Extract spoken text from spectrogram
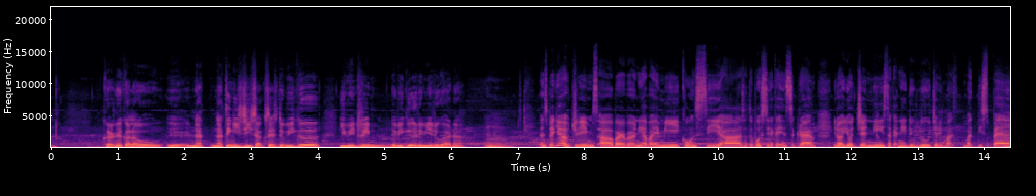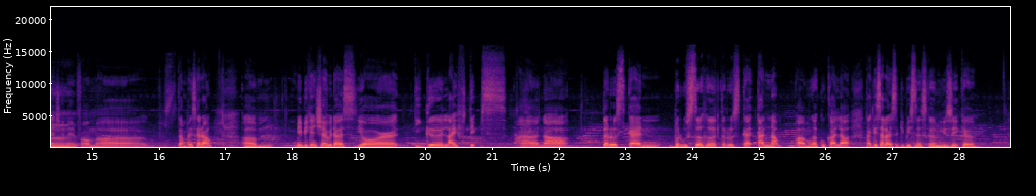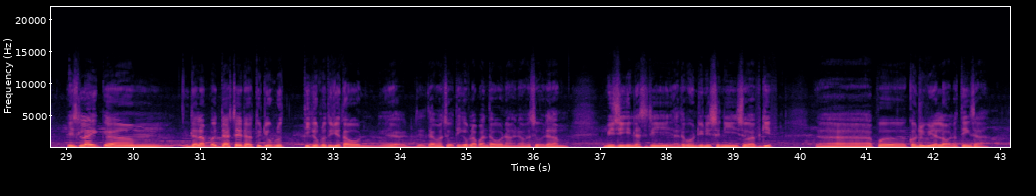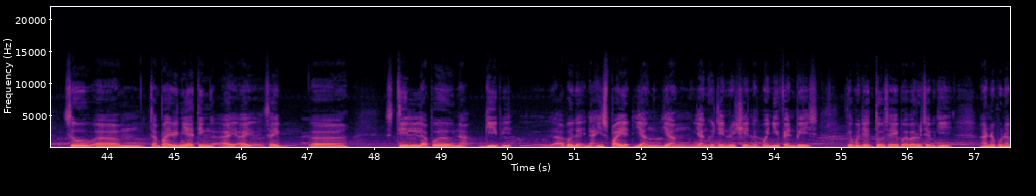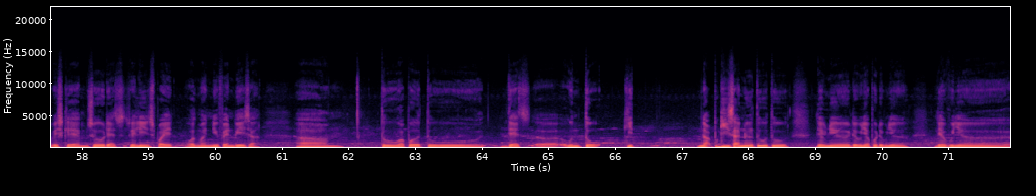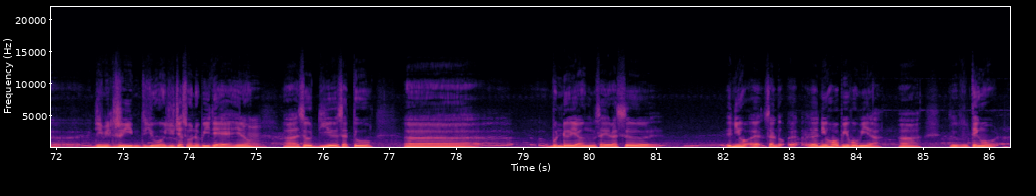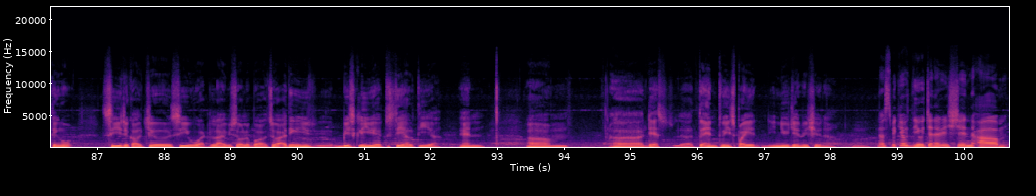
kerana kalau uh, not, nothing easy success the bigger you may dream the bigger dia punya dugaan lah mm. Dan speaking of dreams, uh, baru-baru ni Abang Amy kongsi uh, satu posting dekat Instagram, you know, your journey setakat ni dulu jadi mat, mat dispatch Ah. and then from uh, sampai sekarang. Um, Maybe you can share with us your tiga life tips uh, nak teruskan berusaha, teruskan tak nak uh, mengaku kalah. Tak kisahlah segi bisnes ke, Hmm. music ke. It's like um, dalam dah saya dah 70 37 tahun. Ya, dah masuk 38 tahun lah dah masuk dalam music industry ataupun dunia seni. So I've give uh, apa contribute a lot of things lah. So um, sampai hari ni I think I I saya uh, still apa nak give it, apa nak, nak inspired yang yang younger generation my new fan base tu macam tu saya baru-baru saya pergi Annapurna Base Camp. So that's really inspired all my new fan base lah um, to apa to that's uh, untuk kita nak pergi sana tu tu dia punya dia punya apa dia punya dia punya dia punya dream you you just want to be there you know? Hmm. uh, so dia satu uh, benda yang saya rasa ini uh, satu uh, new hobby for me lah. Ha, tengok tengok see the culture, see what life is all about. So I think you, basically you have to stay healthy, yeah, and um, uh, that's uh, to and to inspire new generation, ah. Hmm. Now speaking of new generation, um,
